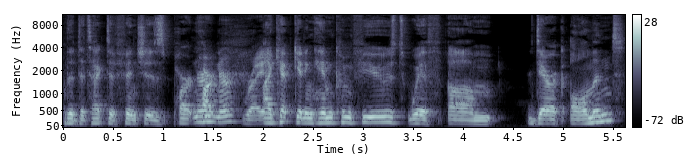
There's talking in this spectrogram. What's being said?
the Detective Finch's partner. partner, right? I kept getting him confused with um, Derek Almond.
